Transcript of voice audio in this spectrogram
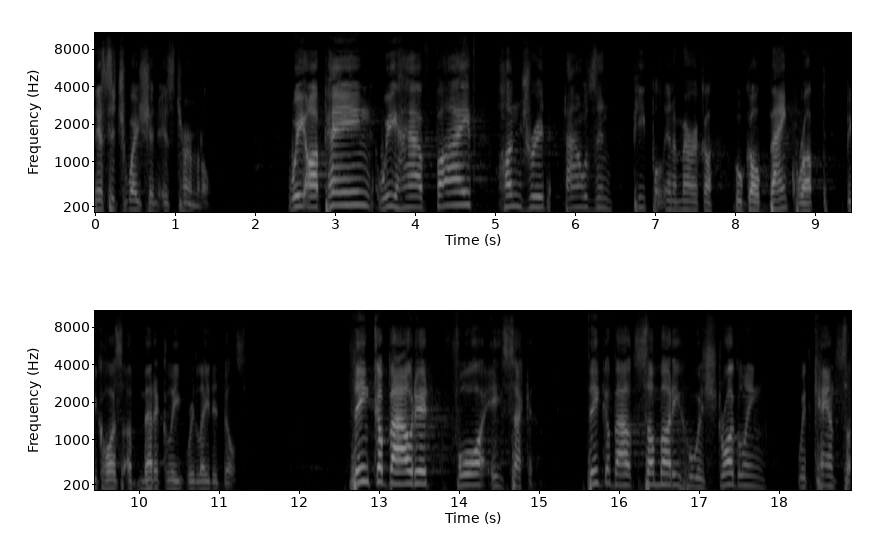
their situation is terminal. We are paying, we have 500,000 people in America who go bankrupt because of medically related bills. Think about it for a second. Think about somebody who is struggling with cancer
